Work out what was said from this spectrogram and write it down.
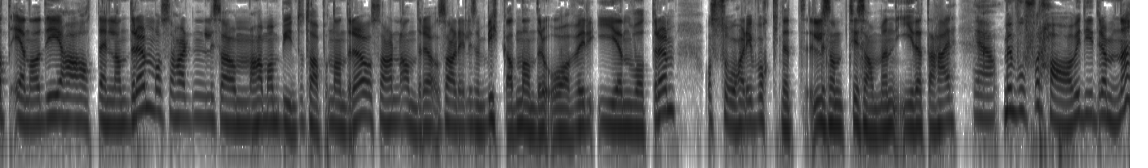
At en av de har hatt en eller annen drøm, og så har, den liksom, har man begynt å ta på den andre, og så har, den andre, og så har de liksom bikka den andre over i en våt drøm, og så har de våknet liksom, til sammen i dette her. Ja. Men hvorfor har vi de drømmene?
